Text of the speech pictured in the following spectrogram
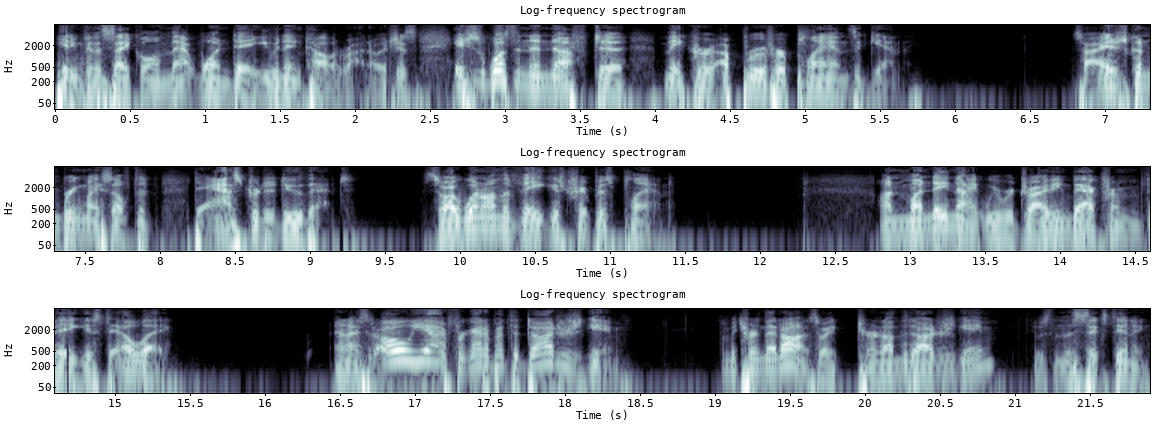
hitting for the cycle on that one day, even in Colorado? It just it just wasn't enough to make her uproot her plans again. So I just couldn't bring myself to to ask her to do that. So I went on the Vegas trip as planned. On Monday night, we were driving back from Vegas to LA. And I said, "Oh yeah, I forgot about the Dodgers game. Let me turn that on." So I turned on the Dodgers game. It was in the 6th inning.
